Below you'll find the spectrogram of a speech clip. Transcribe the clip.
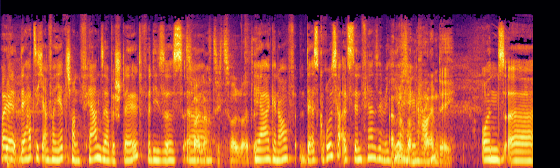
Weil der hat sich einfach jetzt schon einen Fernseher bestellt für dieses. äh, 82 Zoll, Leute. Ja, genau. Der ist größer als den Fernseher, den wir hier Amazon hängen Prime haben. Day. Und äh,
